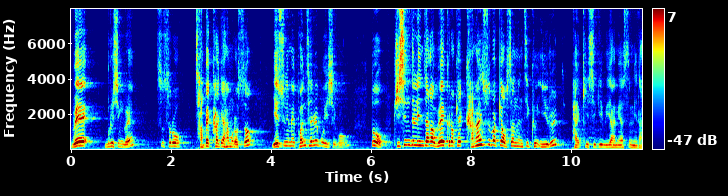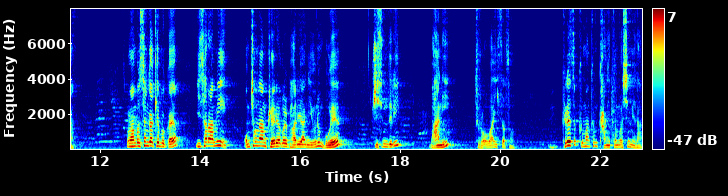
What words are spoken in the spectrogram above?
왜 물으신 거예요? 스스로 자백하게 함으로써 예수님의 권세를 보이시고 또 귀신 들린 자가 왜 그렇게 강할 수밖에 없었는지 그 이유를 밝히시기 위함이었습니다. 그럼 한번 생각해 볼까요? 이 사람이 엄청난 괴력을 발휘한 이유는 뭐예요? 귀신들이 많이 들어와 있어서. 그래서 그만큼 강했던 것입니다.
